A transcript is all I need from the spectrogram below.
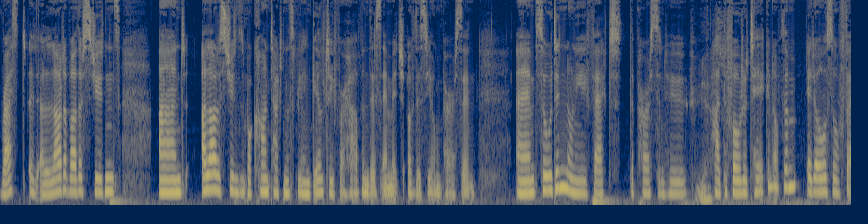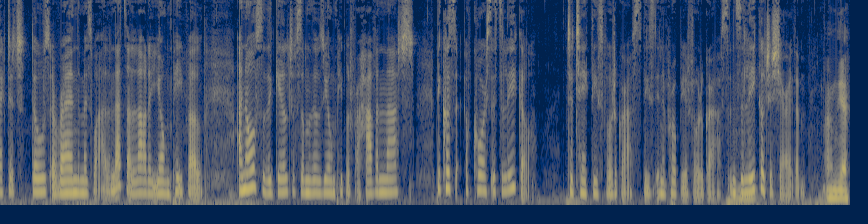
rest, a lot of other students, and a lot of students were contacting us feeling guilty for having this image of this young person. Um, so it didn't only affect the person who yes. had the photo taken of them, it also affected those around them as well. And that's a lot of young people. And also the guilt of some of those young people for having that, because of course it's illegal to take these photographs, these inappropriate photographs, and it's mm-hmm. illegal to share them. And yet,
